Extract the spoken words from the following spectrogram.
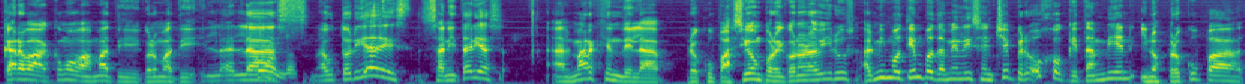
Carva, ¿cómo vas, Mati? Colomati? las autoridades sanitarias, al margen de la preocupación por el coronavirus, al mismo tiempo también dicen, che, pero ojo que también, y nos preocupa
